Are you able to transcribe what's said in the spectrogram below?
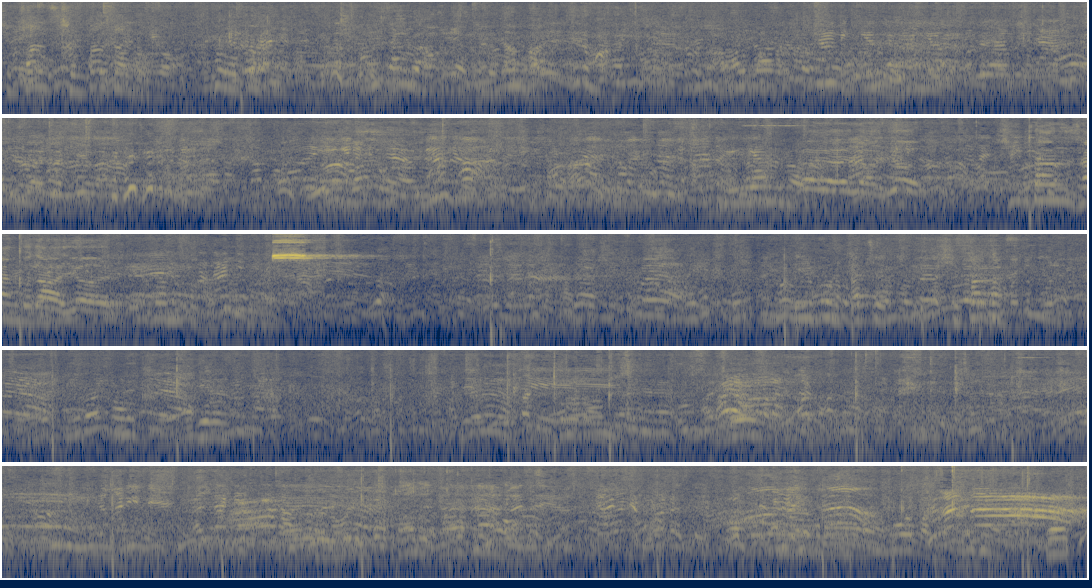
심판, 심판사로. 심판상보다 여, 일본은 같이 심판사 먼저 보내. 이제는 자,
